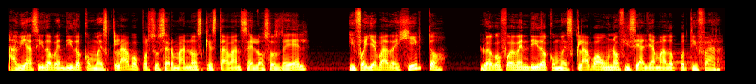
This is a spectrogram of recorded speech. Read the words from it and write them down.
Había sido vendido como esclavo por sus hermanos que estaban celosos de él, y fue llevado a Egipto. Luego fue vendido como esclavo a un oficial llamado Potifar.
